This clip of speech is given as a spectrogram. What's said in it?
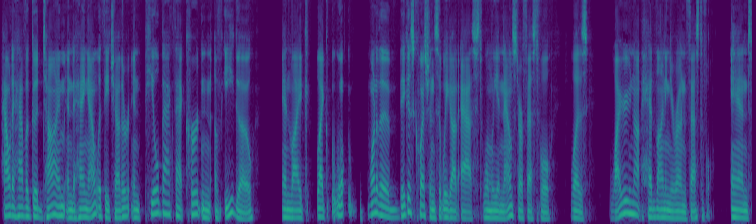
how to have a good time and to hang out with each other and peel back that curtain of ego and like like w- one of the biggest questions that we got asked when we announced our festival was why are you not headlining your own festival and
